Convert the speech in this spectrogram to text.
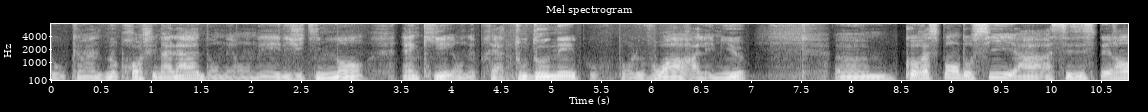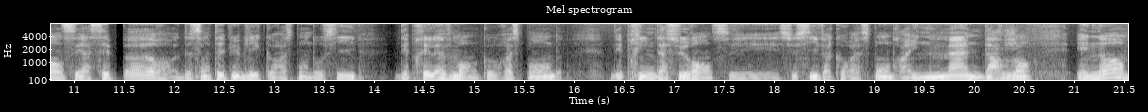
ou qu'un de nos proches est malade, on est, on est légitimement inquiet, on est prêt à tout donner pour, pour le voir aller mieux. Euh, correspondent aussi à, à, ces espérances et à ces peurs de santé publique, correspondent aussi des prélèvements, correspondent des primes d'assurance, et ceci va correspondre à une manne d'argent énorme.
